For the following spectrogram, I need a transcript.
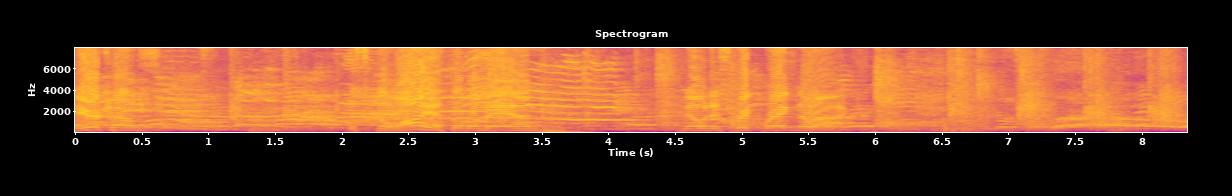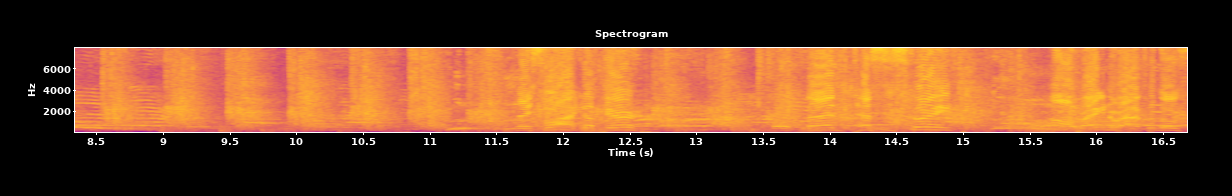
Here comes this Goliath of a man known as Rick Ragnarok. Nice lock up here. Both men test the strength. Oh, Ragnarok with those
